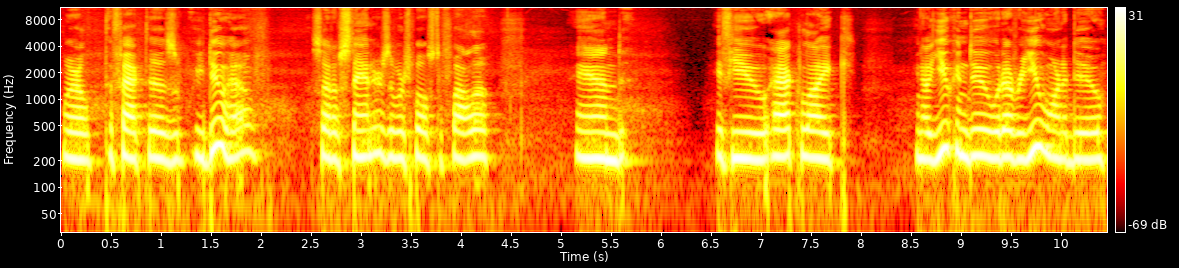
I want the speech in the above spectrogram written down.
Well, the fact is, we do have a set of standards that we're supposed to follow, and if you act like, you know, you can do whatever you want to do,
